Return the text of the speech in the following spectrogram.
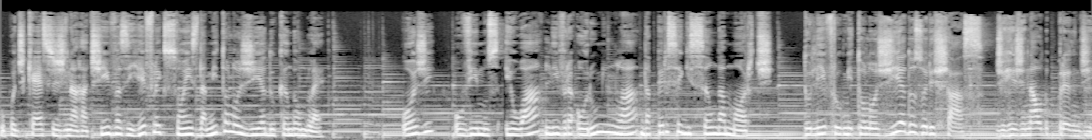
o podcast de narrativas e reflexões da mitologia do candomblé. Hoje ouvimos Euá livra Oruminlá da perseguição da morte, do livro Mitologia dos Orixás, de Reginaldo Prandi,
